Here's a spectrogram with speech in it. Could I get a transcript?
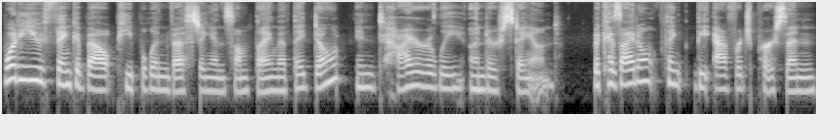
What do you think about people investing in something that they don't entirely understand? Because I don't think the average person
